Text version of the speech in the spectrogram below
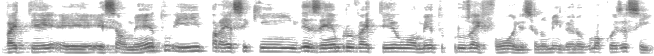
vai ter eh, esse aumento e parece que em dezembro vai ter um aumento para os iPhones, se eu não me engano, alguma coisa assim.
